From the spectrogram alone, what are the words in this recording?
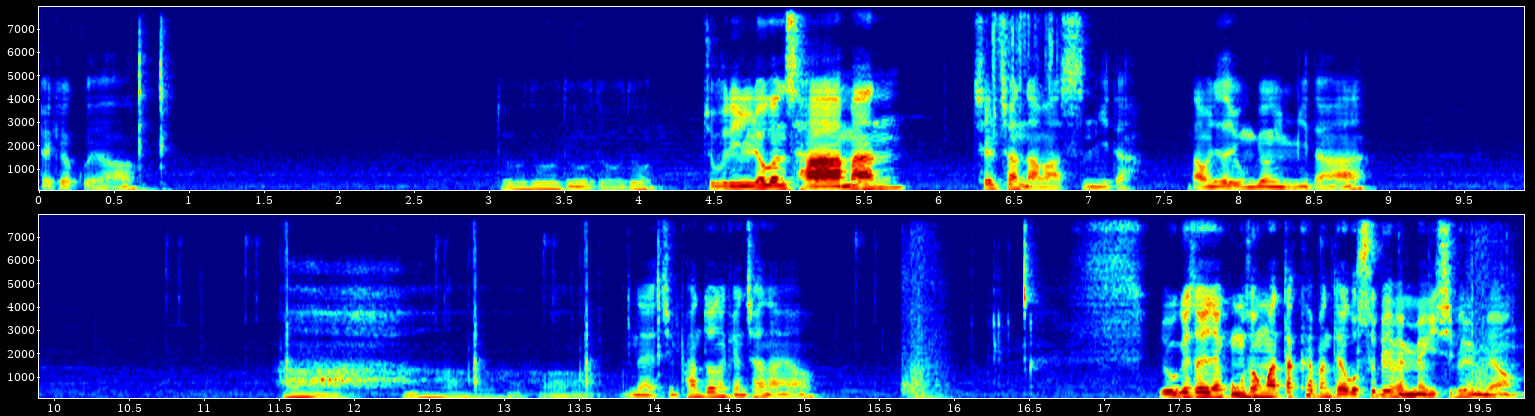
뺏겼고요. 두두두두두. 주부디 인력은 4만 7천 남았습니다. 나머지 다 용병입니다. 아, 네, 지금 판도는 괜찮아요. 여기서 이제 공성만 딱 하면 되고 수비 몇 명? 21명.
